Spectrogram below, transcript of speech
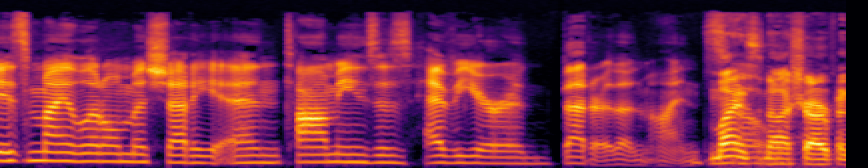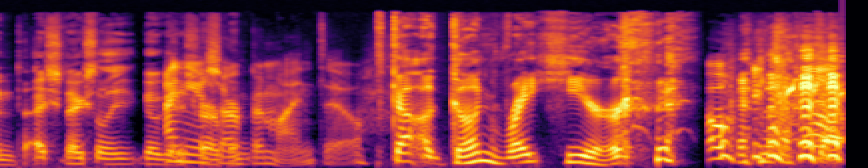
is my little machete, and Tommy's is heavier and better than mine. Mine's not sharpened. I should actually go get I it need to sharpened. sharpen mine too. It's got a gun right here. Oh my god!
